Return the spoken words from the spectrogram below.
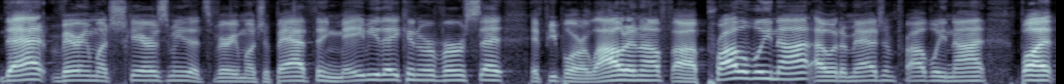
that very much scares me. That's very much a bad thing. Maybe they can reverse it if people are loud enough. Uh, probably not. I would imagine probably not. But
